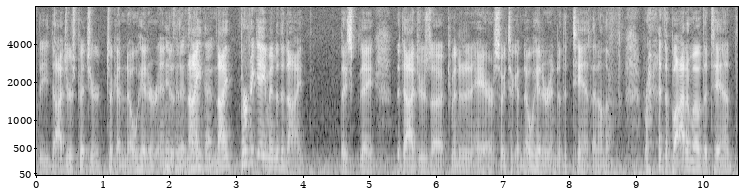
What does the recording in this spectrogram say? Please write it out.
the Dodgers pitcher, took a no hitter into, Into the, the ninth, tenth. ninth, perfect game into the ninth. They, they the Dodgers uh, committed an error, so he took a no hitter into the tenth, and on the right at the bottom of the tenth,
